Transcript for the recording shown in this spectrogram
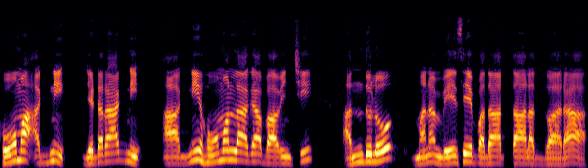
హోమ అగ్ని జఠరాగ్ని ఆ అగ్ని హోమంలాగా భావించి అందులో మనం వేసే పదార్థాల ద్వారా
